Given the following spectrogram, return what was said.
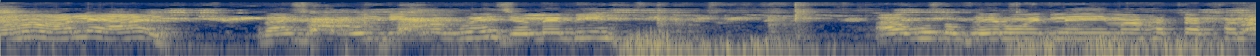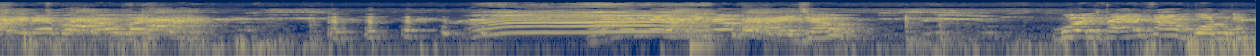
હા, હાલે, હાલ. રાજવી બુંદી મગવે જલેબી. આવું તો ભેરું એટલે એમાં હતા ખંતીરા બતાવવા હા લે ઈ ન કરાય જો બોલ તારે કામ બોલવું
